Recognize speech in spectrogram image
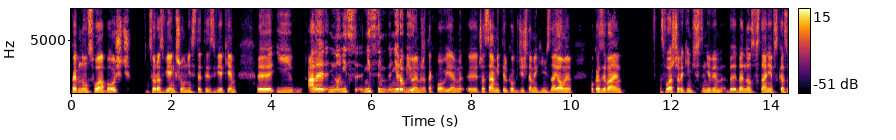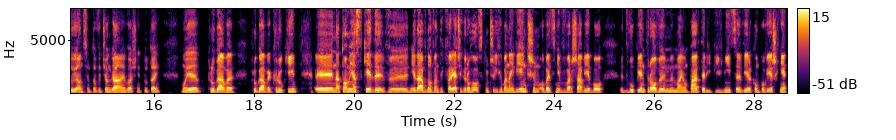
pewną słabość, coraz większą niestety z wiekiem, i, ale no nic, nic z tym nie robiłem, że tak powiem. Czasami tylko gdzieś tam jakimś znajomym pokazywałem zwłaszcza w jakimś, nie wiem, będąc w stanie wskazującym, to wyciągałem właśnie tutaj moje plugawe, plugawe kruki. Y, natomiast kiedy w, niedawno w antykwariacie grochowskim, czyli chyba największym obecnie w Warszawie, bo dwupiętrowym, mają parter i piwnicę, wielką powierzchnię,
